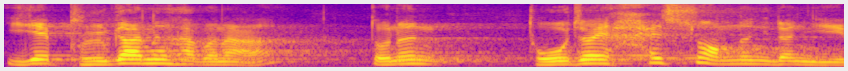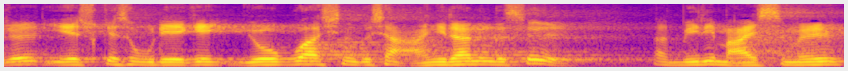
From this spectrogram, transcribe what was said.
이게 불가능하거나 또는 도저히 할 수 없는 이런 일을 예수께서 우리에게 요구하시는 것이 아니라는 것을 미리 말씀을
